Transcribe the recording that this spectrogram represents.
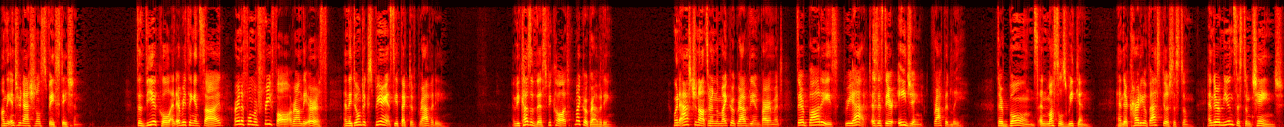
on the International Space Station. The vehicle and everything inside are in a form of free fall around the Earth, and they don't experience the effect of gravity. And because of this, we call it microgravity. When astronauts are in the microgravity environment, their bodies react as if they're aging rapidly. Their bones and muscles weaken, and their cardiovascular system and their immune system change.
